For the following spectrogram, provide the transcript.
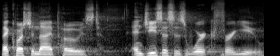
that question that I posed, and Jesus' work for you,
